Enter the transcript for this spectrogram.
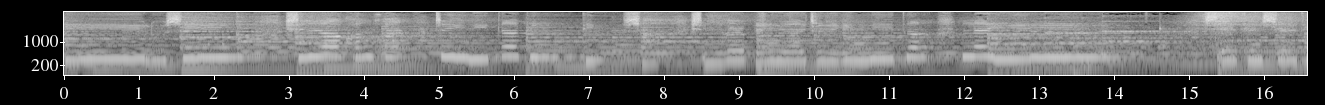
一路行。时而狂欢，只因你的滴滴；时而悲哀，只因你的泪影。谢天谢地，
